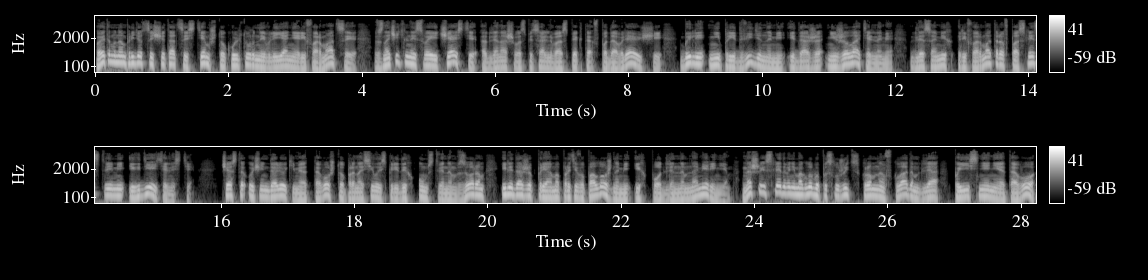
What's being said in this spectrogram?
Поэтому нам придется считаться с тем, что культурные влияния реформации в значительной своей части, а для нашего специального аспекта в подавляющей, были непредвиденными и даже нежелательными для самих реформаторов последствиями их деятельности, часто очень далекими от того, что проносилось перед их умственным взором или даже прямо противоположными их подлинным намерениям. Наше исследование могло бы послужить скромным вкладом для пояснения того,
